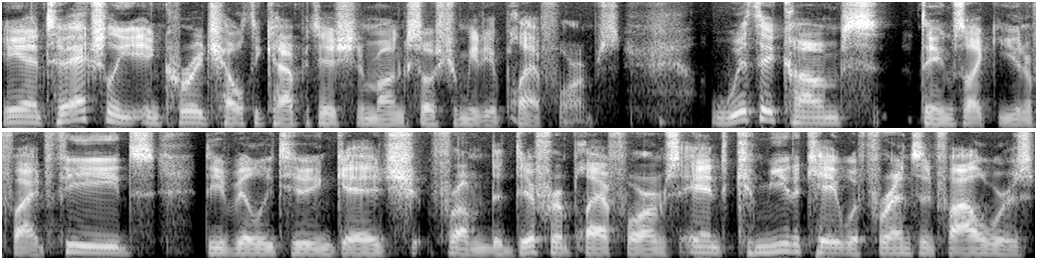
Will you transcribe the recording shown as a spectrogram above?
and to actually encourage healthy competition among social media platforms. With it comes things like unified feeds, the ability to engage from the different platforms and communicate with friends and followers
